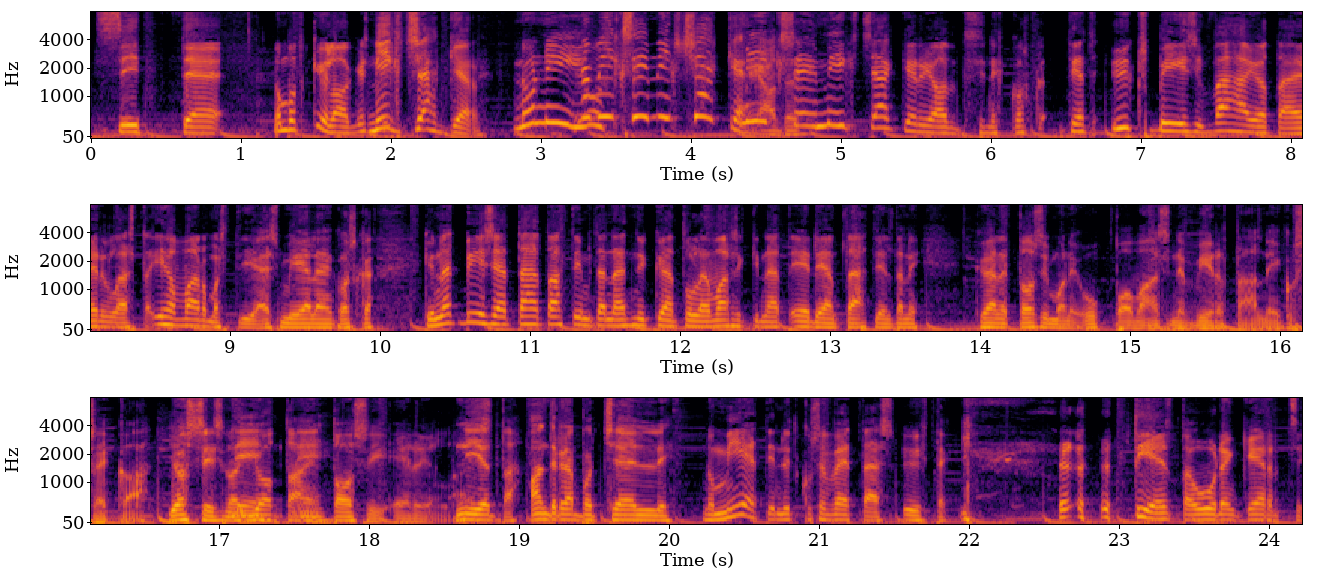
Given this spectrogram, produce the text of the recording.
Sitten No mut kyllä oikeesti. Mick Jagger. No niin, No just. miksei Mick Jagger Miksei Mick Jaggeria oteta sinne, koska tiedät, yksi biisi vähän jotain erilaista ihan varmasti jäisi mieleen, koska kyllä näitä biisejä tähän tahtiin, mitä näitä nykyään tulee, varsinkin näitä EDM-tähtiltä, niin kyllä ne tosi moni uppoo vaan sinne virtaan niin kuin sekaan. Jos siis on Niin, jotain niin. tosi erilaista. Niin, että Andrea Bocelli. No mieti nyt, kun se vetäisi yhtäkkiä tiestä uuden kertsi.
